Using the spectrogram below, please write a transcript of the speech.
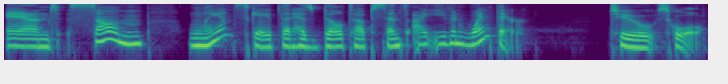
and some landscape that has built up since I even went there to school.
